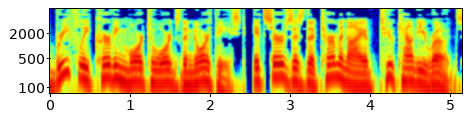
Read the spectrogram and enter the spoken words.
Briefly curving more towards the northeast, it serves as the termini of two county roads,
